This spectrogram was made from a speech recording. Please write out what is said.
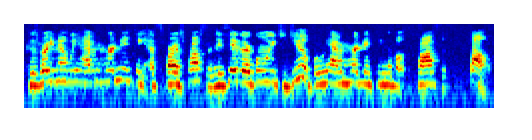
Because right now we haven't heard anything as far as process. They say they're going to do it, but we haven't heard anything about the process itself.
